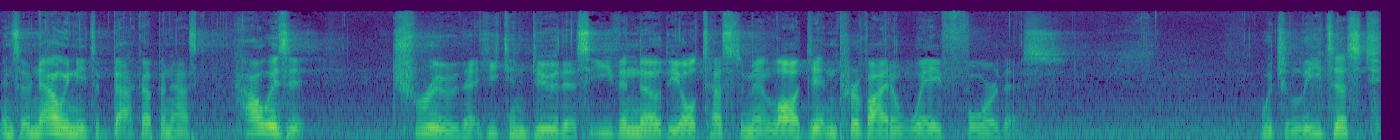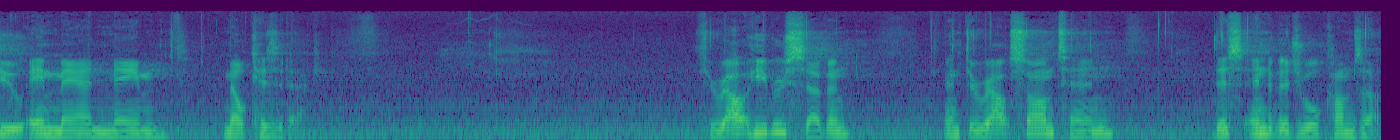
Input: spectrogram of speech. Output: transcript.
And so now we need to back up and ask how is it true that he can do this, even though the Old Testament law didn't provide a way for this? Which leads us to a man named Melchizedek. Throughout Hebrews 7 and throughout Psalm 10, this individual comes up.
